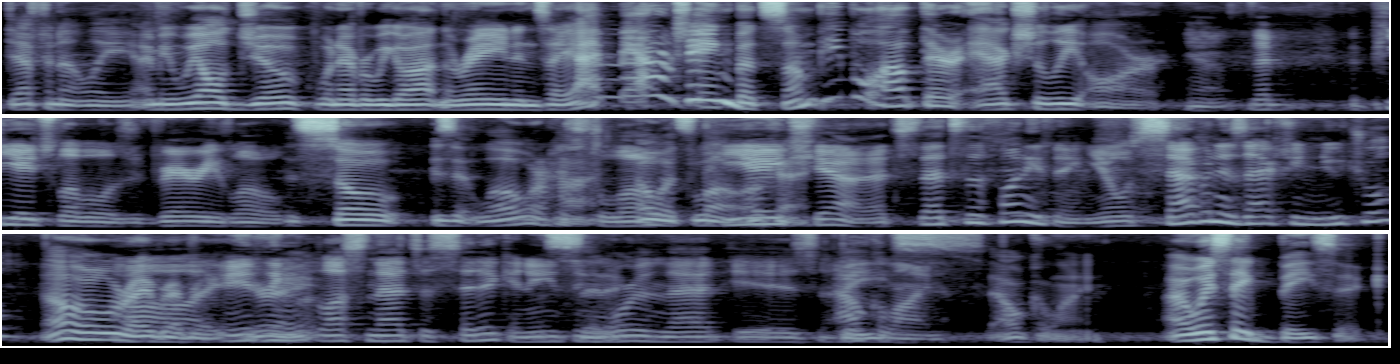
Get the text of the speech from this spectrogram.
definitely. I mean, we all joke whenever we go out in the rain and say, I'm melting, but some people out there actually are. Yeah. The, the pH level is very low. So, is it low or high? It's low. Oh, it's low. pH, okay. yeah. That's that's the funny thing. You know, seven is actually neutral. Oh, right, Uh, right, right. You're Anything right. less than that's acidic, and anything Acidic. more than that is alkaline. Base- Alkaline. I always say basic.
